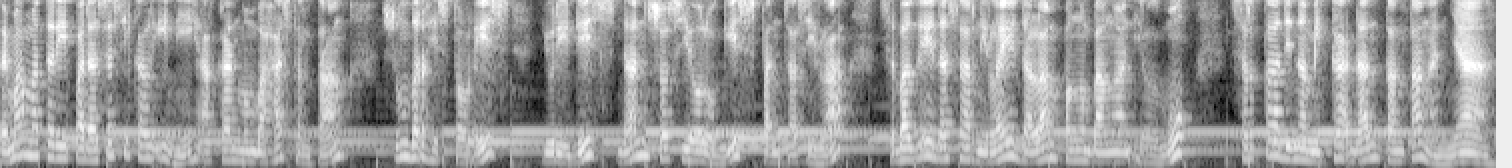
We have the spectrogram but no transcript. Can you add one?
Tema materi pada sesi kali ini akan membahas tentang sumber historis, yuridis, dan sosiologis Pancasila sebagai dasar nilai dalam pengembangan ilmu serta dinamika dan tantangannya.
